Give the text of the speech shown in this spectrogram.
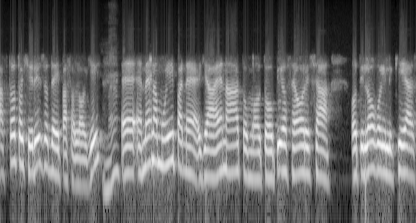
αυτό το χειρίζονται οι παθολόγοι. Ναι. Ε, εμένα μου είπανε για ένα άτομο το οποίο θεώρησα ότι λόγω ηλικίας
